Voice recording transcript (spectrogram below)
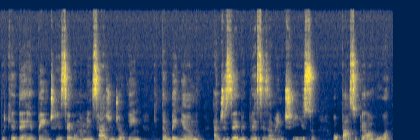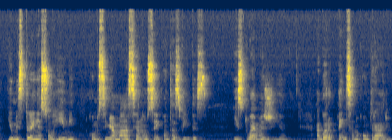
Porque de repente recebo uma mensagem de alguém que também amo a dizer-me precisamente isso, ou passo pela rua e uma estranha sorri-me, como se me amasse há não sei quantas vidas. Isto é magia. Agora pensa no contrário.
